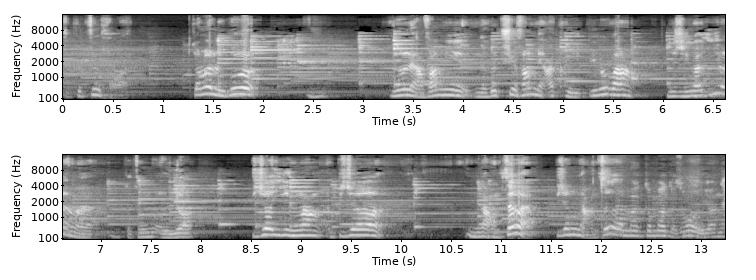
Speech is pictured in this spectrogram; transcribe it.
这个最好个。那么如果侬两方面能够一方面也可以，比如讲你寻个伊朗个搿种后腰，比较硬朗、比较硬质个、比较硬质个嘛，葛么搿种后腰呢，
